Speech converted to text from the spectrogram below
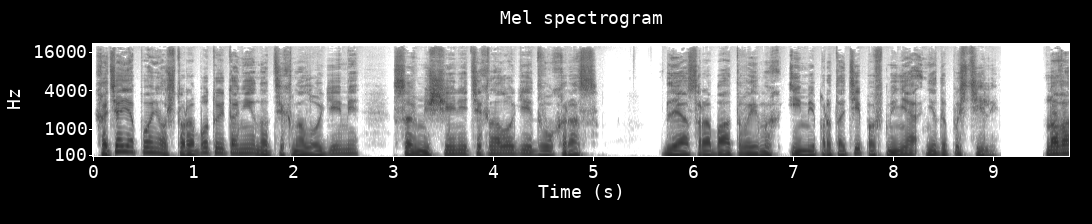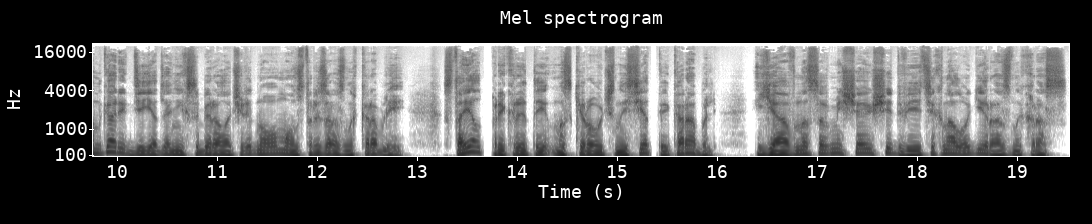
хотя я понял, что работают они над технологиями совмещения технологий двух рас. Для срабатываемых ими прототипов меня не допустили. Но в ангаре, где я для них собирал очередного монстра из разных кораблей, стоял прикрытый маскировочной сеткой корабль, явно совмещающий две технологии разных рас.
